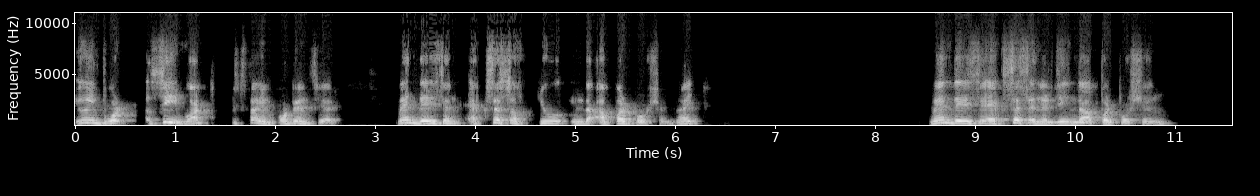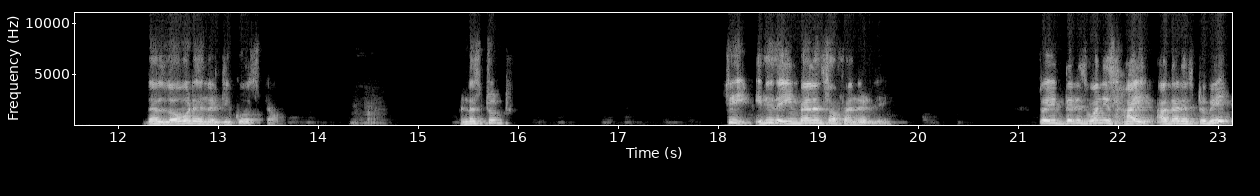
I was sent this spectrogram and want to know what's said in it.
you import, see what is the importance here. When there is an excess of Q in the upper portion, right? when there is excess energy in the upper portion, the lower energy goes down. Understood? See, it is the imbalance of energy. So if there is one is high, other has to be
